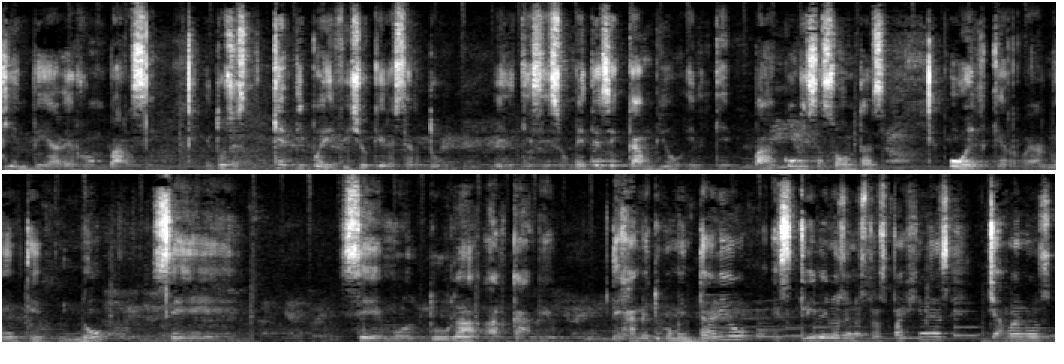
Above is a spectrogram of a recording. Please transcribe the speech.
tiende a derrumbarse. Entonces, ¿qué tipo de edificio quieres ser tú? ¿El que se somete a ese cambio, el que va con esas ondas o el que realmente no se, se modula al cambio? Déjame tu comentario, escríbenos en nuestras páginas, llámanos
